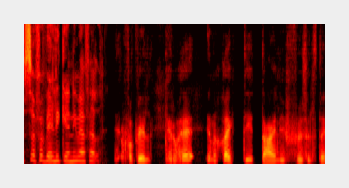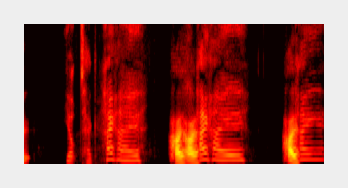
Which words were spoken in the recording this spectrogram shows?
så farvel igen i hvert fald. Ja, farvel. Kan du have en rigtig dejlig fødselsdag. Jo, tak. Hej hej. Hej, hej. Hej hej. Hej. Hej.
